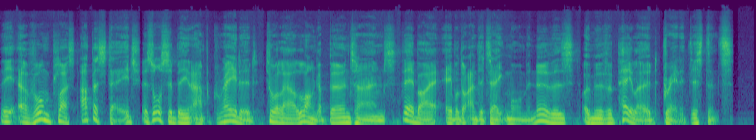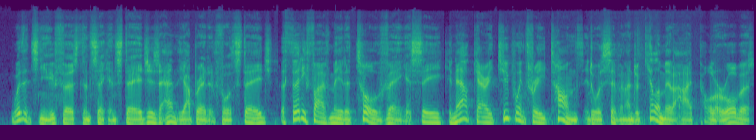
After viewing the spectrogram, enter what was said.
The Avum Plus upper stage has also been upgraded to allow longer burn times, thereby able to undertake more maneuvers or move a payload greater distance. With its new first and second stages and the upgraded fourth stage, the 35 metre tall Vega C can now carry 2.3 tons into a 700 kilometre high polar orbit.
